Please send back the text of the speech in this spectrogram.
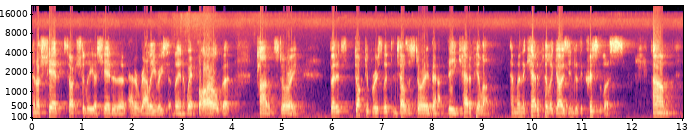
and I've shared it socially. I shared it at a, at a rally recently, and it went viral. But part of the story, but it's Dr. Bruce Lipton tells a story about the caterpillar, and when the caterpillar goes into the chrysalis, um,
